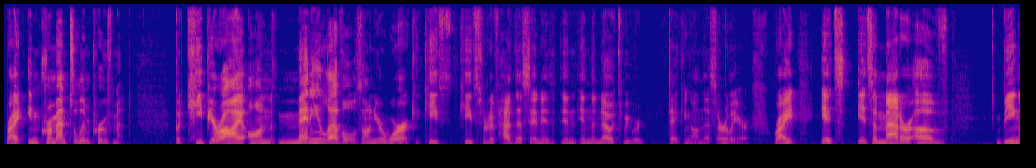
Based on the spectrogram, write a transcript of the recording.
right? Incremental improvement. But keep your eye on many levels on your work. Keith Keith sort of had this in his, in in the notes we were taking on this earlier, right? It's it's a matter of being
